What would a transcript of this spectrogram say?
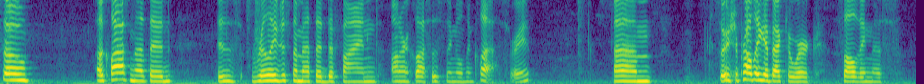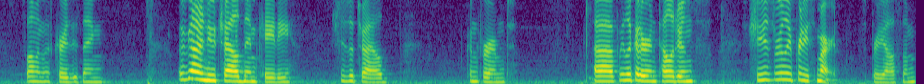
So a class method is really just a method defined on our class's singleton class, right? Um, so we should probably get back to work solving this, solving this crazy thing. We've got a new child named Katie. She's a child, confirmed. Uh, if we look at her intelligence, she's really pretty smart. It's pretty awesome.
